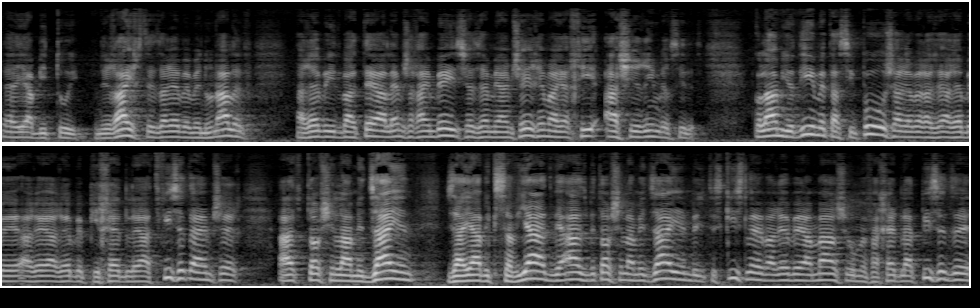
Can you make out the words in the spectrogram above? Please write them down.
זה היה ביטוי. נרייכסט את הרב בנ"א, הרב התבטא על המשך עין בייס, שזה מההמשכים הכי עשירים בחסידס. כולם יודעים את הסיפור שהרב הרב, הרב, הרב פיחד להדפיס את ההמשך, עד תשל"ז, זה היה בכסב יד, ואז בתשל"ז, ביו"ט כסלו, הרב אמר שהוא מפחד להדפיס את זה,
